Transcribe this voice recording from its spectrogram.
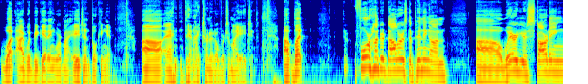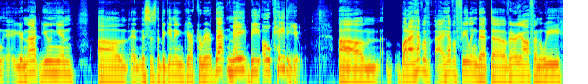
what I would be getting were my agent booking it. Uh, and then I turn it over to my agent. Uh, but $400, depending on uh, where you're starting, you're not union, um, and this is the beginning of your career, that may be okay to you. Um, but I have a I have a feeling that uh, very often we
